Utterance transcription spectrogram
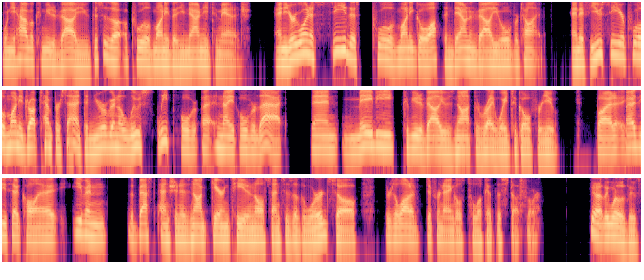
when you have a commuted value, this is a, a, pool of money that you now need to manage. And you're going to see this pool of money go up and down in value over time. And if you see your pool of money drop 10% and you're going to lose sleep over at night over that, then maybe commuted value is not the right way to go for you. But uh, as you said, Colin, even the best pension is not guaranteed in all senses of the word. So there's a lot of different angles to look at this stuff for. Yeah, I think one of the things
